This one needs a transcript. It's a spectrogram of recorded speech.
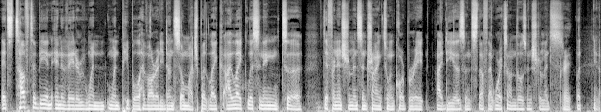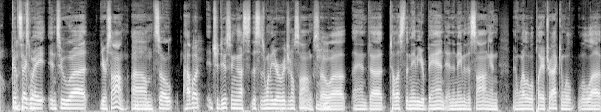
it's tough to be an innovator when when people have already done so much but like I like listening to different instruments and trying to incorporate ideas and stuff that works on those instruments Great. but you know Good segue into uh, your song. Um, So, how about introducing us? This is one of your original songs. So, uh, and uh, tell us the name of your band and the name of the song, and Manuela will play a track, and we'll we'll uh,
